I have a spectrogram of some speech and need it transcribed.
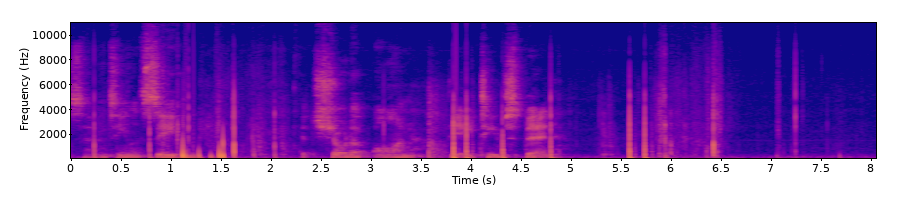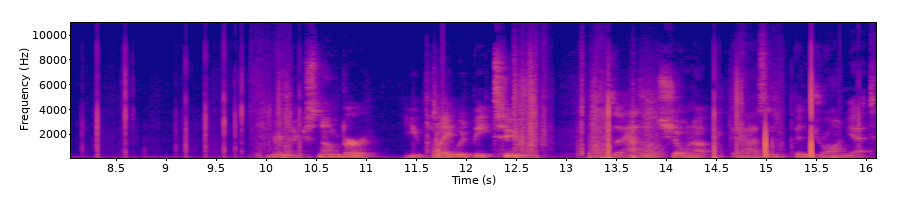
17. Let's see. It showed up on the 18th spin. Your next number you play would be 2 because it hasn't shown up. It hasn't been drawn yet.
